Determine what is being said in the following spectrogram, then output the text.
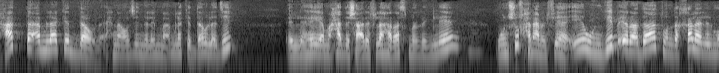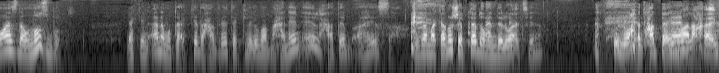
حتى أملاك الدولة. إحنا عاوزين نلم أملاك الدولة دي اللي هي ما حدش عارف لها رأس من رجلين ونشوف هنعمل فيها إيه ونجيب إيرادات وندخلها للموازنة ونظبط. لكن أنا متأكدة حضرتك يوم ما هننقل هتبقى هيصة. إذا ما كانوش ابتدوا من دلوقتي يعني. كل واحد حط عينه على حاجة.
